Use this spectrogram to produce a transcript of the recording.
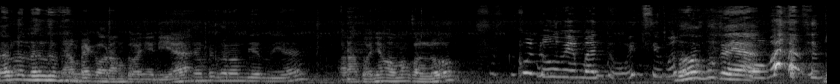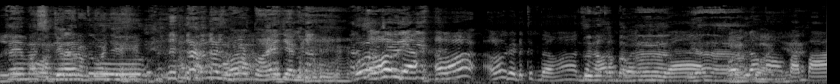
Taruh, taruh. sampai ke orang tuanya dia. Sampai ke orang dia dia. Orang tuanya ngomong ke lu. Kok lu yang bantuin sih bang? Bahwa gua kayak Oh, kayak masih Oh, jadi orang ngantuk. tuanya. tuanya aja. Nih gua lo udah. Lo lo udah deket banget Udah sama deket orang tuanya banget, dia. Ya. lo bilang Orang papa.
